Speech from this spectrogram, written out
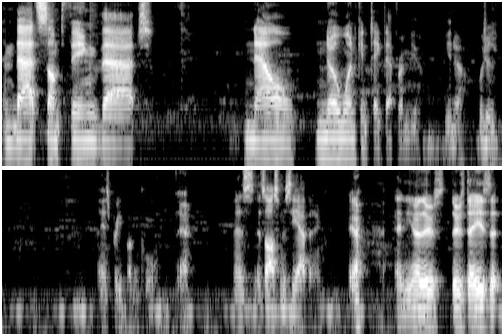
And that's something that now no one can take that from you, you know, which is, it's pretty fucking cool. Yeah. And it's, it's awesome to see happening. Yeah, and you know, there's there's days that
